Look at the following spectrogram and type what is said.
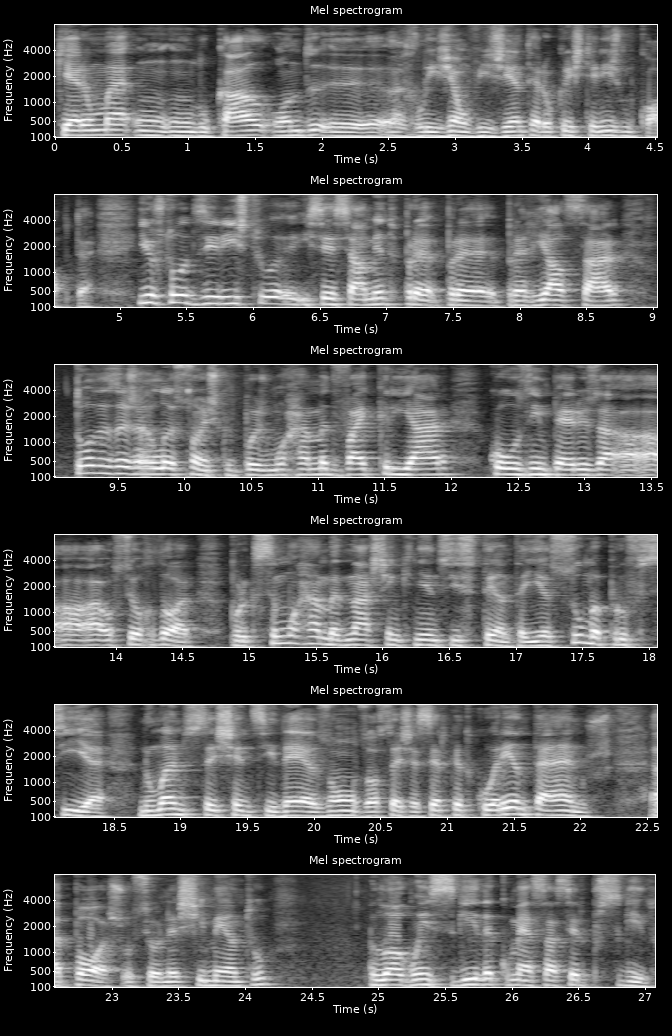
que era uma, um, um local onde uh, a religião vigente era o cristianismo copta. E eu estou a dizer isto uh, essencialmente para, para, para realçar todas as relações que depois Muhammad vai criar com os impérios ao seu redor. Porque se Muhammad nasce em 570 e assume a profecia no ano 610, 11, ou seja, cerca de 40 anos após o seu nascimento, logo em seguida começa a ser perseguido.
